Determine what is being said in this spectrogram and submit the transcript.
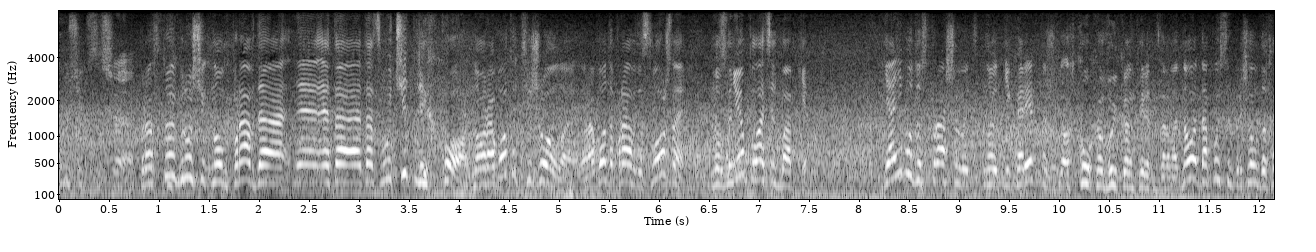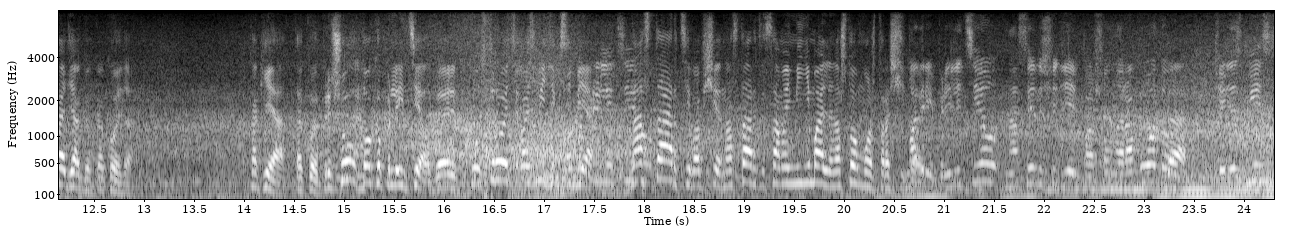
грузчик в США. Простой грузчик, ну, правда, э, это, это звучит легко, но работа тяжелая. Работа, правда, сложная, но за нее платят бабки. я не буду спрашивать, но это некорректно а сколько вы конкретно зарабатываете. Ну вот, допустим, пришел доходяга какой-то. Как я, такой, пришел, только прилетел. Говорит, устройте, возьмите к себе. Прилетел. На старте вообще, на старте самый минимальный, на что он может рассчитывать? Смотри, прилетел, на следующий день пошел на работу, Да. через месяц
